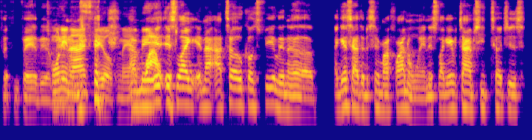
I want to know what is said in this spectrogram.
from Fayetteville, 29 mean- kills, man. I mean, wow. it- it's like, and I, I told Coach Phelan, uh, I guess after the semifinal win, it's like every time she touches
